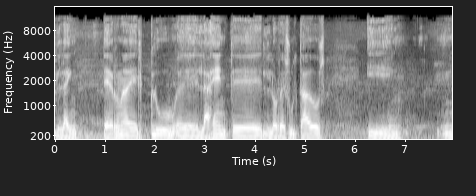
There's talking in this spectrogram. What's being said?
la interna del club, eh, la gente, los resultados y mm,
